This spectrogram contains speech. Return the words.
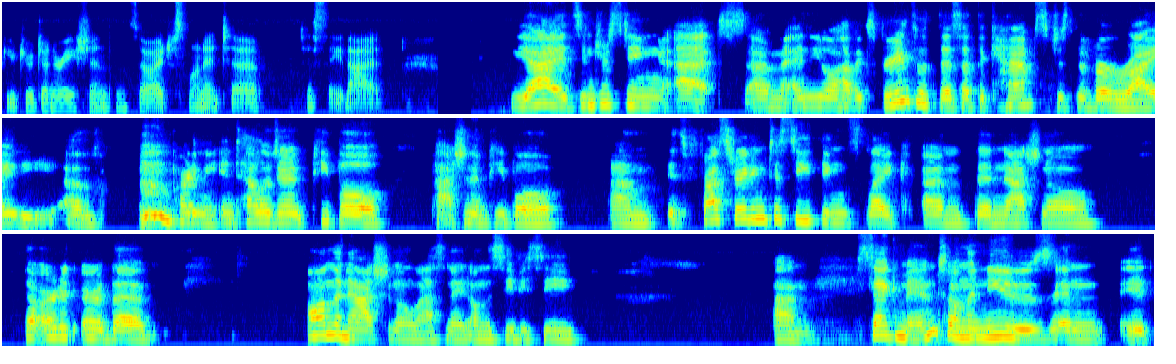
future generations. And so i just wanted to to say that. Yeah it's interesting at um, and you'll have experience with this at the camps just the variety of pardon me intelligent people passionate people. Um, it's frustrating to see things like um, the national the article or the on the national last night on the CBC um, segment on the news and it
